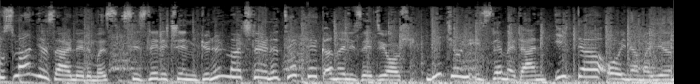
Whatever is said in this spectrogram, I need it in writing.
Uzman yazarlarımız sizler için günün maçlarını tek tek analiz ediyor. Videoyu izlemeden iddia oynamayın.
